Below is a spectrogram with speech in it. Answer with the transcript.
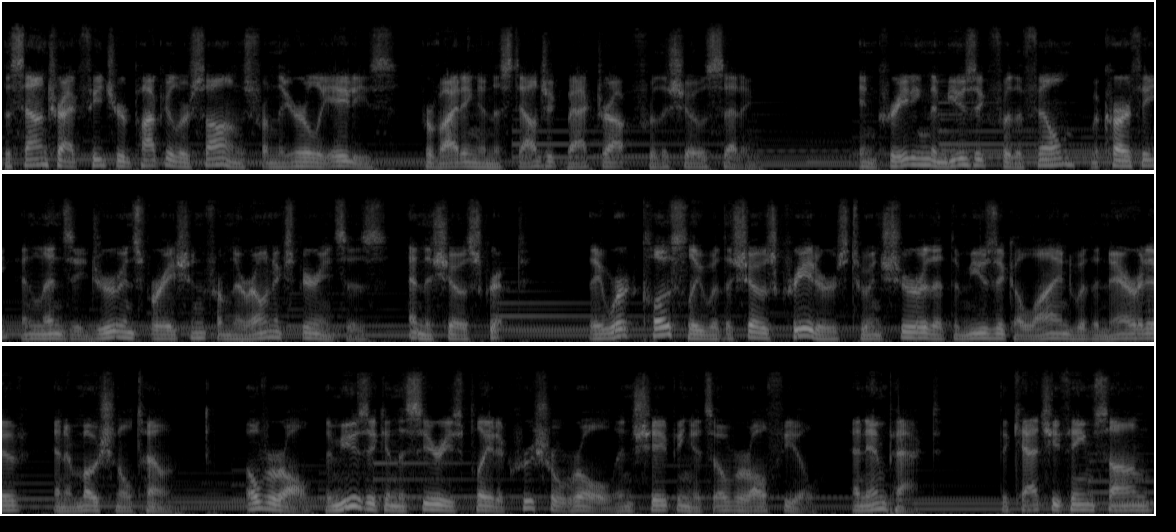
The soundtrack featured popular songs from the early 80s, providing a nostalgic backdrop for the show's setting. In creating the music for the film, McCarthy and Lindsay drew inspiration from their own experiences and the show's script. They worked closely with the show's creators to ensure that the music aligned with the narrative and emotional tone. Overall, the music in the series played a crucial role in shaping its overall feel and impact. The catchy theme song,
